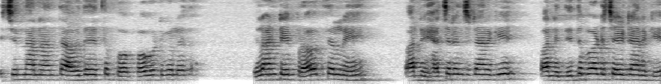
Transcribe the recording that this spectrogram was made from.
ఇచ్చిన దాన్ని అంతా అవిధేయత పో పోగొట్టుకోలేదా? ఇలాంటి ప్రవక్తల్ని వారిని హెచ్చరించడానికి వారిని దిద్దుబాటు చేయటానికి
